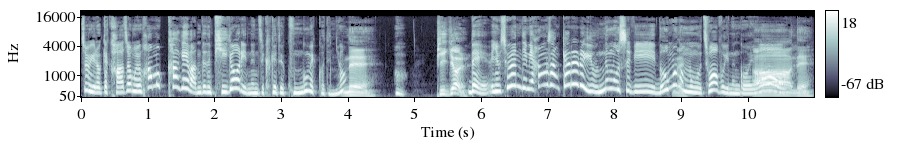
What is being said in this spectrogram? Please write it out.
좀 이렇게 가정을 화목하게 만드는 비결이 있는지 그게 되게 궁금했거든요. 네. 어. 비결. 네, 왜냐면 소연님이 항상 까르르 웃는 모습이 너무 너무 좋아 보이는 거예요. 네. 아, 아, 네.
